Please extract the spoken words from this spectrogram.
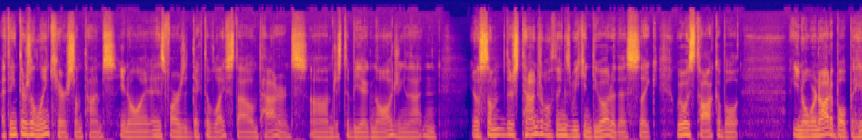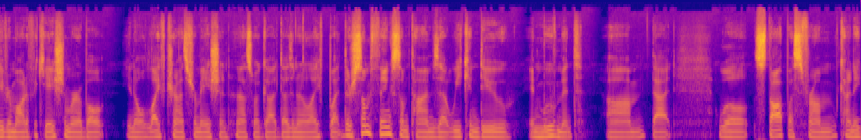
I think there's a link here sometimes, you know, as far as addictive lifestyle and patterns, um, just to be acknowledging that. And, you know, some, there's tangible things we can do out of this. Like we always talk about, you know, we're not about behavior modification. We're about, you know, life transformation. And that's what God does in our life. But there's some things sometimes that we can do in movement um, that will stop us from kind of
